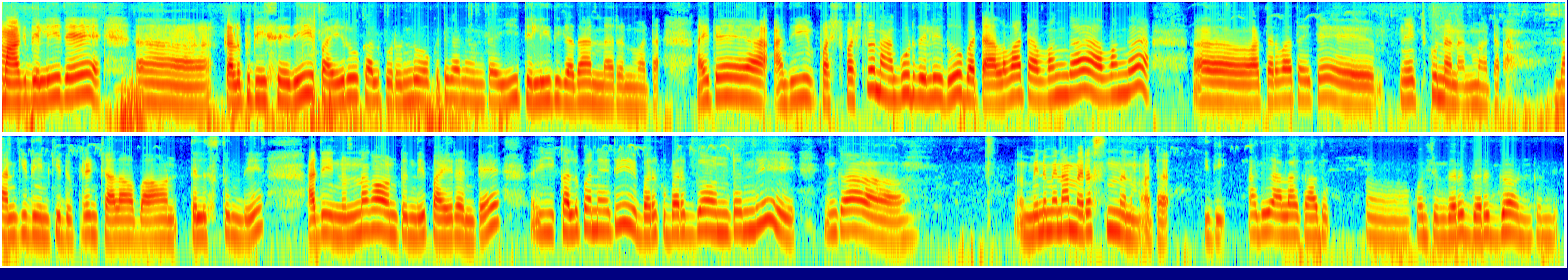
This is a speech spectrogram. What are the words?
మాకు తెలియదే కలుపు తీసేది పైరు కలుపు రెండు ఒకటిగానే ఉంటాయి తెలియదు కదా అన్నారనమాట అయితే అది ఫస్ట్ ఫస్ట్లో నాకు కూడా తెలియదు బట్ అలవాటు అవ్వంగా అవ్వంగా ఆ తర్వాత అయితే నేర్చుకున్నాను అనమాట దానికి దీనికి డిఫరెంట్ చాలా బాగా తెలుస్తుంది. అది నున్నగా ఉంటుంది పైరు అంటే. ఈ కలుపు అనేది బరుకు బరుకుగా ఉంటుంది. ఇంకా మినమిన మెరుస్తుంది అనమాట ఇది. అది అలా కాదు. కొంచెం గరుగ్ గరుగ్గా ఉంటుంది.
